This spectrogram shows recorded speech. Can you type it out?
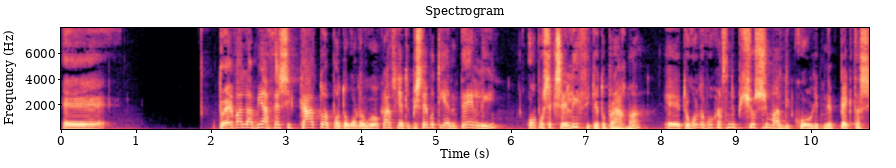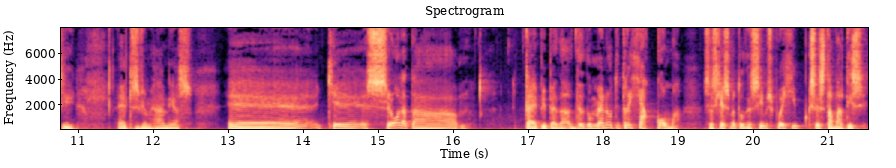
Ε, το έβαλα μία θέση κάτω από το World of Warcraft γιατί πιστεύω ότι εν τέλει όπως εξελίχθηκε το πράγμα ε, το World of Warcraft είναι πιο σημαντικό για την επέκταση ε, της βιομηχανίας ε, και σε όλα τα, τα επίπεδα δεδομένου ότι τρέχει ακόμα σε σχέση με το The Sims που έχει ξεσταματήσει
